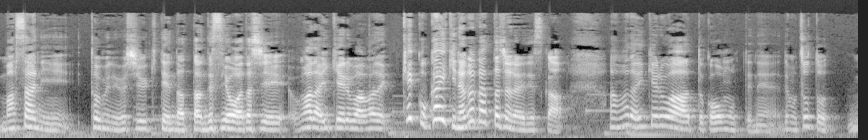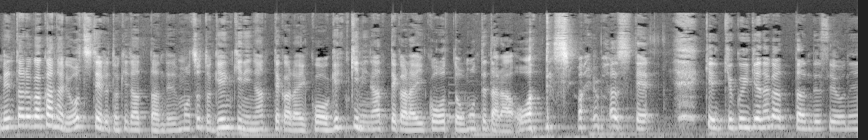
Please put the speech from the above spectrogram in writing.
まさに富野義行店だったんですよ、私。まだ行けるわ、まだ、結構会期長かったじゃないですか。あ、まだ行けるわ、とか思ってね。でもちょっとメンタルがかなり落ちてる時だったんで、もうちょっと元気になってから行こう、元気になってから行こうと思ってたら終わってしまいまして、結局行けなかったんですよね。う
